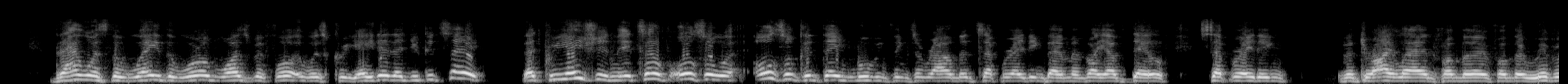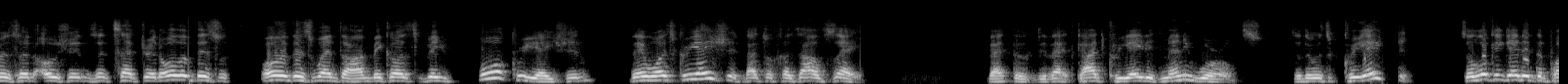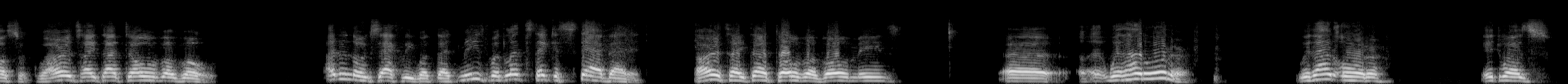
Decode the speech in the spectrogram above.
That was the way the world was before it was created, and you could say that creation itself also also contained moving things around and separating them, and by Abdel separating the dry land from the from the rivers and oceans, etc. And all of this all of this went on because before creation there was creation. That's what Chazal say. That the, that God created many worlds. So there was creation. So look again at the pasuk. I don't know exactly what that means, but let's take a stab at it. means uh, uh, without order. Without order. It was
